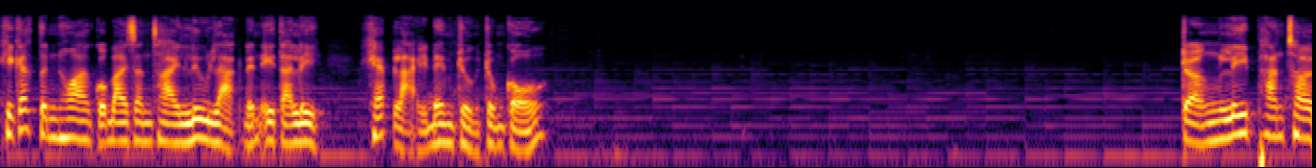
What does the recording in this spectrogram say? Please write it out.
khi các tinh hoa của Byzantine lưu lạc đến Italy, khép lại đêm trường Trung Cổ. Trận Lepanto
